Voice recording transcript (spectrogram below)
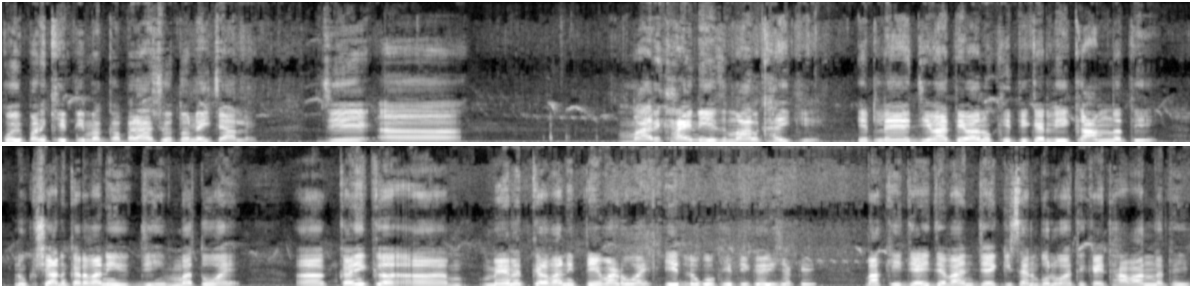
કોઈ પણ ખેતીમાં ગભરાશો તો નહીં ચાલે. જે માર ખાય ને એ જ માલ ખાય કે. એટલે જેવા તેવાનું ખેતી કરવી કામ નથી. નુકસાન કરવાની જે હિંમત હોય કંઈક મહેનત કરવાની તેવાડ હોય, એ જ લોકો ખેતી કરી શકે. બાકી જય જવાન, જય કિસાન બોલવાથી કંઈ થવાનું નથી.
